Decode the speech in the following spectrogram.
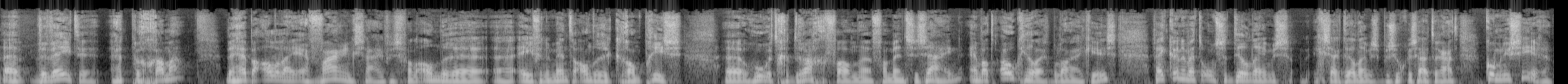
Eh, we weten het programma. We hebben allerlei ervaringscijfers van andere eh, evenementen... andere Grand Prix, eh, hoe het gedrag van, eh, van mensen zijn. En wat ook heel erg belangrijk is... wij kunnen met onze deelnemers, ik zeg deelnemers, bezoekers uiteraard... communiceren.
